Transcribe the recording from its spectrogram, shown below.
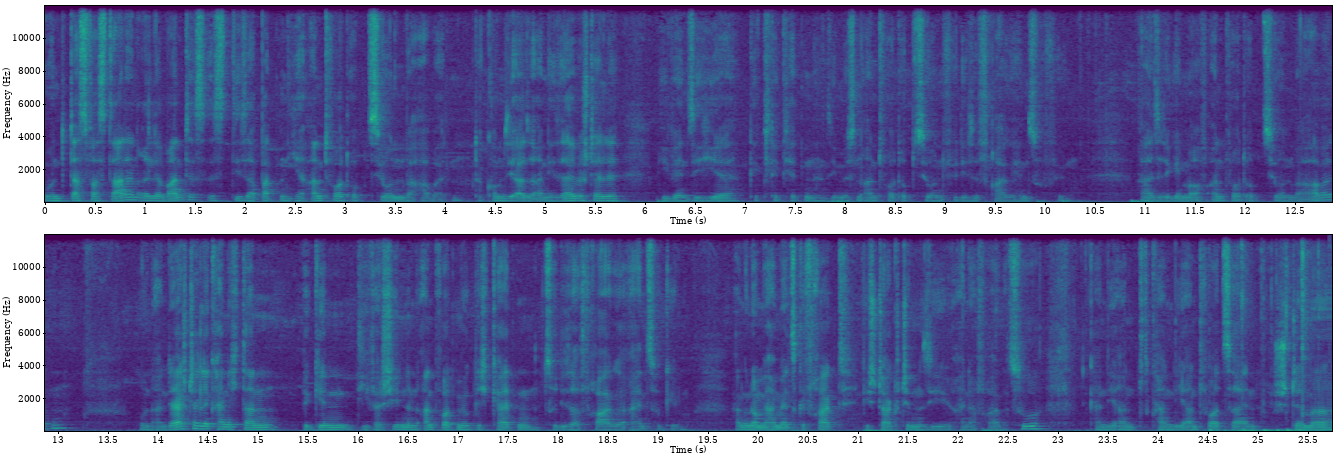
und das, was da dann relevant ist, ist dieser Button hier Antwortoptionen bearbeiten. Da kommen Sie also an dieselbe Stelle, wie wenn Sie hier geklickt hätten, Sie müssen Antwortoptionen für diese Frage hinzufügen. Also wir gehen mal auf Antwortoptionen bearbeiten und an der Stelle kann ich dann beginnen, die verschiedenen Antwortmöglichkeiten zu dieser Frage einzugeben. Angenommen, wir haben jetzt gefragt, wie stark stimmen Sie einer Frage zu, kann die, kann die Antwort sein, stimme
